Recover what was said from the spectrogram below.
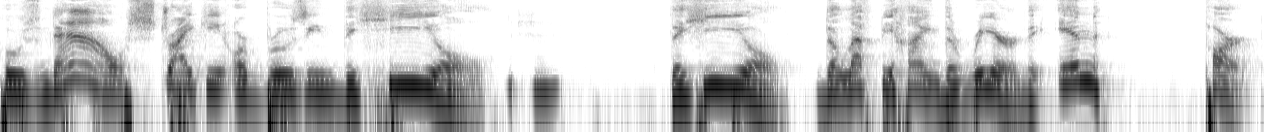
who's now striking or bruising the heel. Mm-hmm. The heel, the left behind, the rear, the in part,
